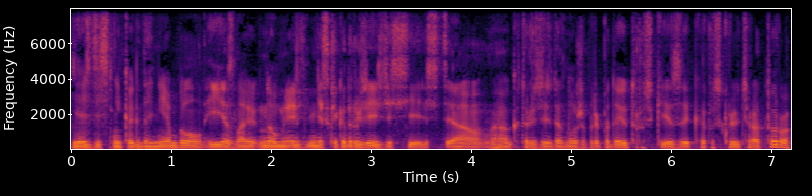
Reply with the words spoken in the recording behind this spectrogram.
Я здесь никогда не был. И я знаю, но ну, у меня несколько друзей здесь есть, а, а, которые здесь давно уже преподают русский язык и русскую литературу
